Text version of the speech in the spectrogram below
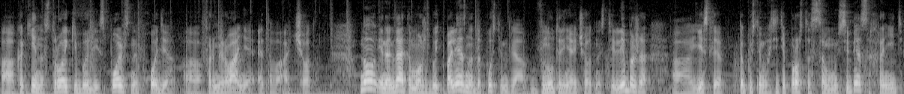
а, какие настройки были использованы в ходе а, формирования этого отчета. Но иногда это может быть полезно, допустим, для внутренней отчетности, либо же, а, если, допустим, вы хотите просто самому себе сохранить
